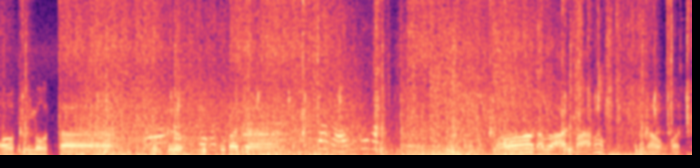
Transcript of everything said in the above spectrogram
어핑 먹었다. 노트로 노트 가자. 오빠 나온 거 같은데. 와 나도 알이 많어. 나온 거 같아.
